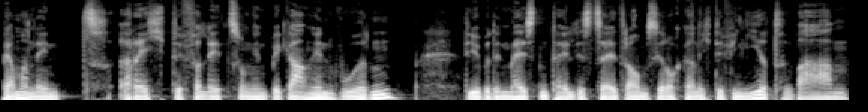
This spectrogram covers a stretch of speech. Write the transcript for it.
permanent rechte Verletzungen begangen wurden die über den meisten Teil des Zeitraums ja noch gar nicht definiert waren.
